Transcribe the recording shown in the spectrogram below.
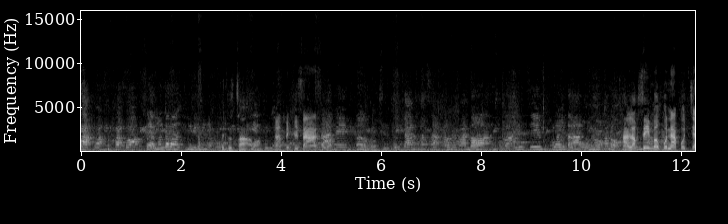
ผักว่ะผักว่าแซ่บมันก็ว่าอยู่นี่มันอยากเป็นกุศลวะนะเป็นคือซาสตาวะ เออมันกำลังซื้อวิตามทางสั่งเอาในร้านนบออนกบายุคซิมเพราะว่าอยู่ตลาดผมอยู่ข้าวหลอกอะล็อกซีเบิร์ปุนาปุใจ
